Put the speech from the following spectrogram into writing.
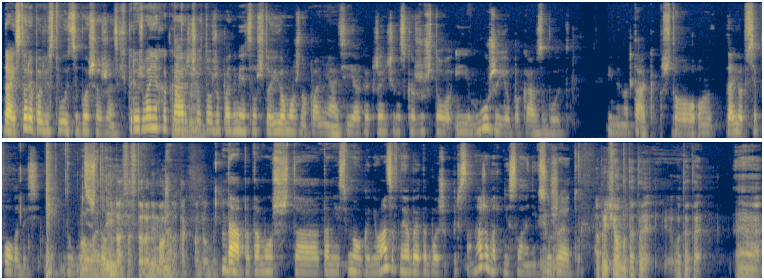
Да, история повествуется больше о женских переживаниях, как Да. Арчо тоже подметил, что ее можно понять. И я как женщина скажу, что и муж ее показывают именно так, что он дает все поводы думать, что... Поводы. Ну да, со стороны можно Да. так подумать. Да, потому что там есть много нюансов, но я бы это больше к персонажам отнесла, а не к сюжету. А причем вот это, вот это, э,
